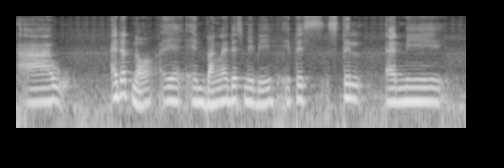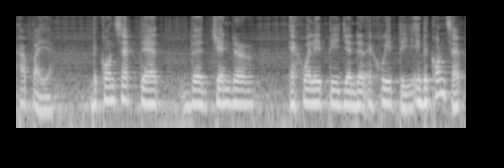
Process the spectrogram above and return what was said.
uh, I don't know. In Bangladesh maybe it is still any apa ya the concept that the gender equality gender equity. In the concept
